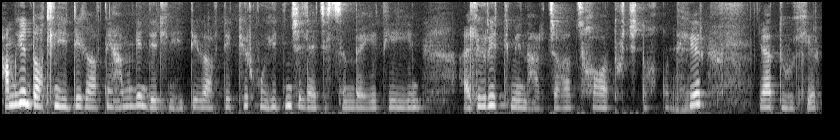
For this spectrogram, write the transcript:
хамгийн доотлын хэдийг авдیں, хамгийн дээдлийн хэдийг авдیں, тэр хүн хэдэн жил ажилласан бай гэдгийг нь алгоритмыг харж байгаа цохоод өчтдөг байхгүй. Тэгэхээр яа гэвэл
